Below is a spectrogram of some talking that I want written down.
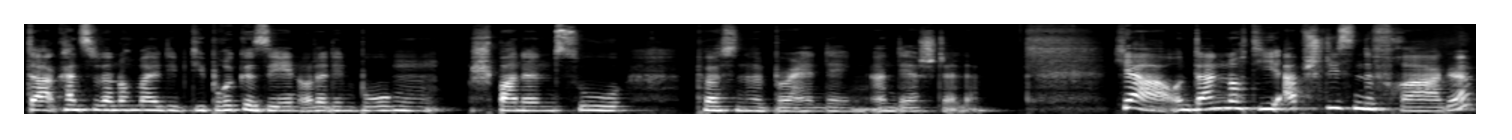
da kannst du dann nochmal die, die Brücke sehen oder den Bogen spannen zu Personal Branding an der Stelle. Ja, und dann noch die abschließende Frage,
